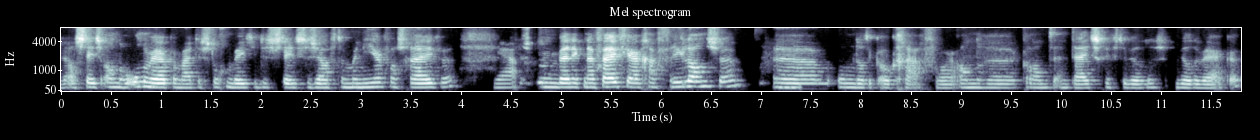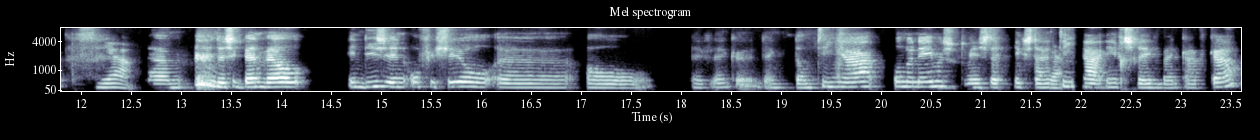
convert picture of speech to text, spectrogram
Uh, al steeds andere onderwerpen, maar het is toch een beetje de, steeds dezelfde manier van schrijven. Ja. Dus toen ben ik na vijf jaar gaan freelancen, uh, omdat ik ook graag voor andere kranten en tijdschriften wilde, wilde werken. Ja. Um, dus ik ben wel in die zin officieel uh, al even denken, ik denk dan tien jaar ondernemers. Tenminste, ik sta ja. tien jaar ingeschreven bij de KVK.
